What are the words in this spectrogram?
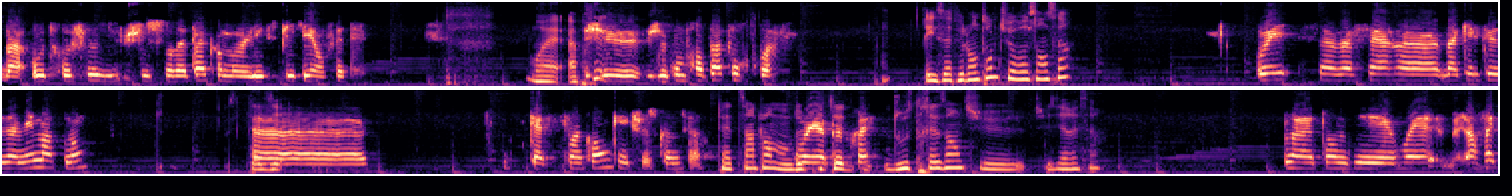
bah, autre chose. Je saurais pas comment l'expliquer en fait. Ouais, après. Je je comprends pas pourquoi. Et ça fait longtemps que tu ressens ça? Oui ça va faire euh, bah, quelques années maintenant. C'est-à-dire Euh, 4-5 ans, quelque chose comme ça. 4-5 ans, donc oui, depuis à peu tes près. 12-13 ans, tu, tu dirais ça? Ouais, attendez, ouais. En fait,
